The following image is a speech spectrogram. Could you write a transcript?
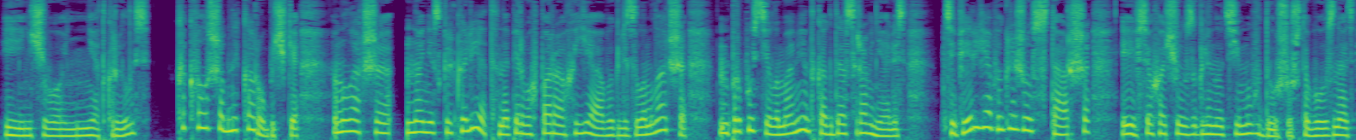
и ничего не открылось как в волшебной коробочке. Младше на несколько лет, на первых порах я выглядела младше, пропустила момент, когда сравнялись. Теперь я выгляжу старше и все хочу заглянуть ему в душу, чтобы узнать,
